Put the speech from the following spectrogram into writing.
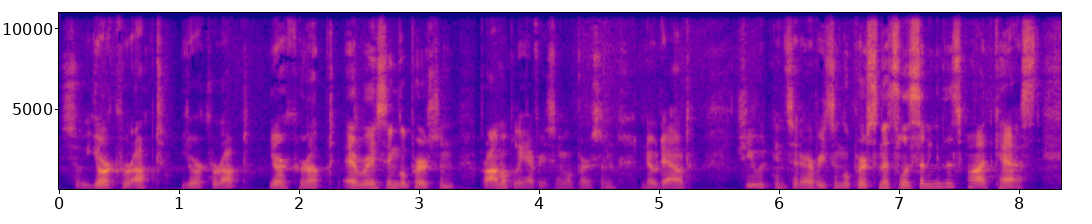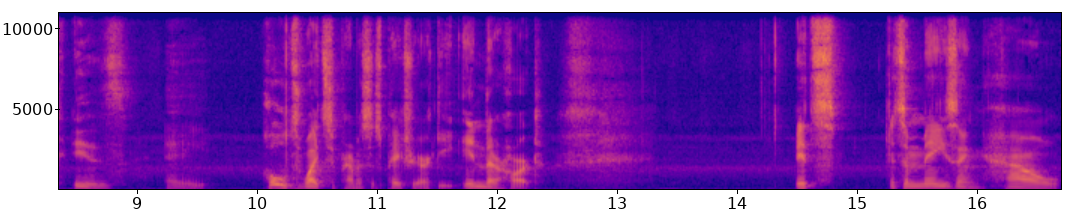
So you're corrupt, you're corrupt, you're corrupt. Every single person, probably every single person, no doubt, she would consider every single person that's listening to this podcast is a holds white supremacist patriarchy in their heart. It's it's amazing how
